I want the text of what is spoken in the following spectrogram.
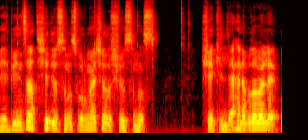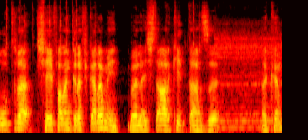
Birbirinize ateş ediyorsunuz, vurmaya çalışıyorsunuz. Şu şekilde. Hani bu da böyle ultra şey falan grafik aramayın. Böyle işte arcade tarzı. Bakın.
